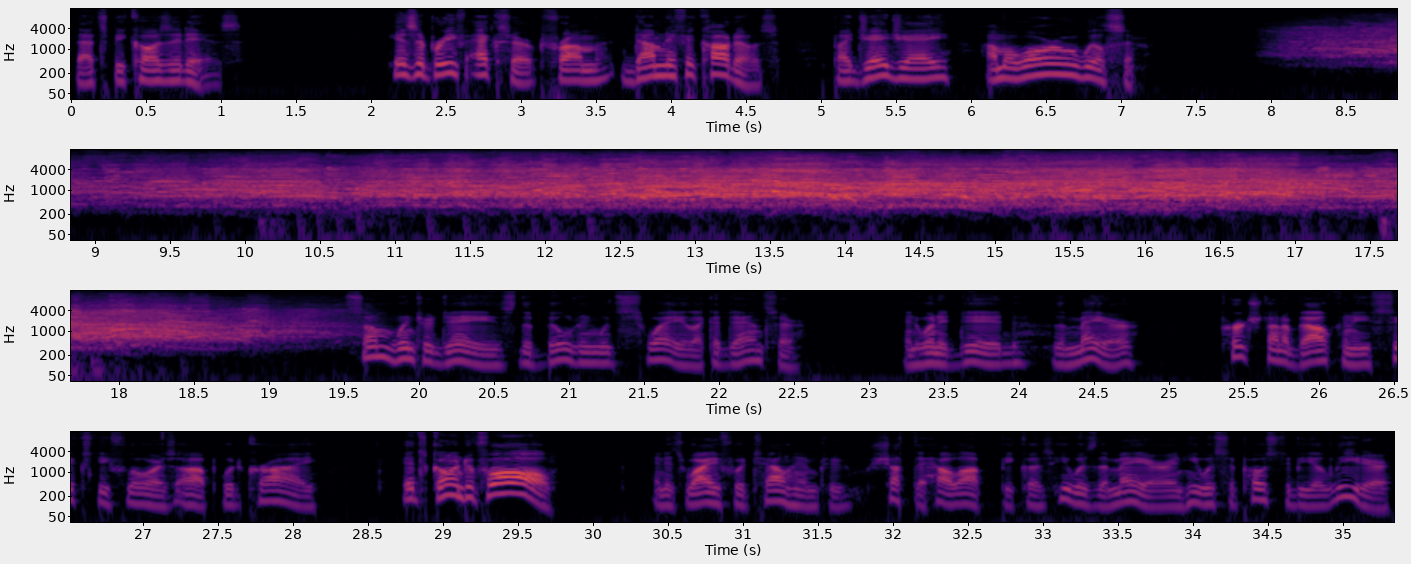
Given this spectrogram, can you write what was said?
that's because it is. Here's a brief excerpt from Damnificados by J.J. Amaworo Wilson. Some winter days the building would sway like a dancer, and when it did, the mayor, perched on a balcony sixty floors up, would cry, It's going to fall! And his wife would tell him to shut the hell up because he was the mayor and he was supposed to be a leader,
